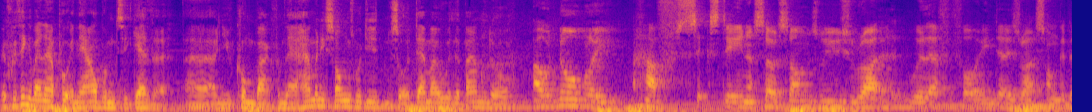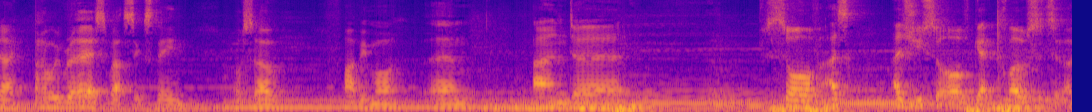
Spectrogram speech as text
if we think about now putting the album together, uh, and you've come back from there, how many songs would you sort of demo with the band, or I would normally have 16 or so songs. We usually write, we're there for 14 days, write a song a day. And we rehearse about 16 or so, might be more. Um, and uh, sort of, as as you sort of get closer to, uh,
